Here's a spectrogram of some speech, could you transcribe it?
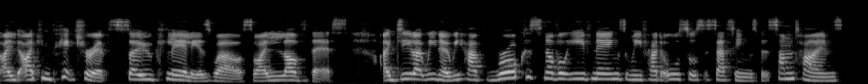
I i can picture it so clearly as well so i love this. I do like we know we have raucous novel evenings and we've had all sorts of settings but sometimes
